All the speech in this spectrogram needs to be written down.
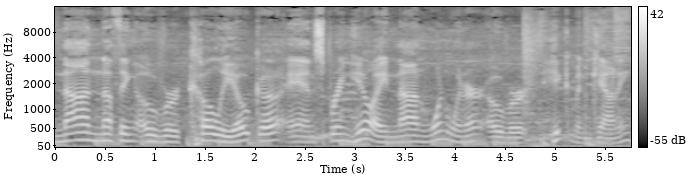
nine 0 over Culleoka, and Spring Hill a nine one winner over Hickman County.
